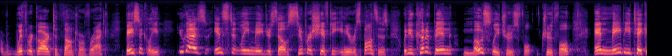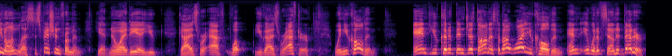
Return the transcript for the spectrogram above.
with regard to Thuntorvac. Basically, you guys instantly made yourselves super shifty in your responses when you could have been mostly truthful, truthful, and maybe taken on less suspicion from him. He had no idea you guys were af- what you guys were after when you called him. And you could have been just honest about why you called him, and it would have sounded better.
